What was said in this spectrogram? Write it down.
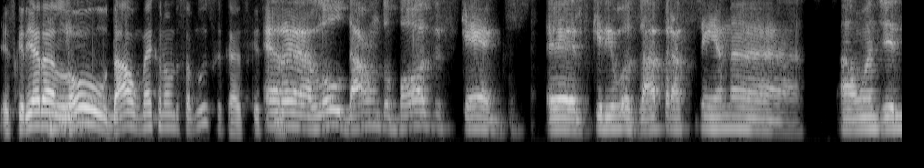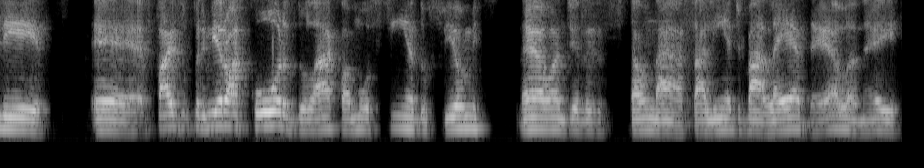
Eles queriam era Low Down, como é que é o nome dessa música, cara? Esqueci. Era Low Down do Boss Skaggs. É, eles queriam usar para a cena onde ele é, faz o primeiro acordo lá com a mocinha do filme, né, onde eles estão na salinha de balé dela, né, e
